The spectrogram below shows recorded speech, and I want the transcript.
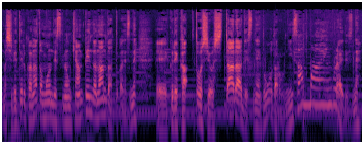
まあ、知れてるかなと思うんですけども、キャンペーンだなんだとかですね、えー、クレカ投資をしたらですね、どうだろう、2、3万円ぐらいですね。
